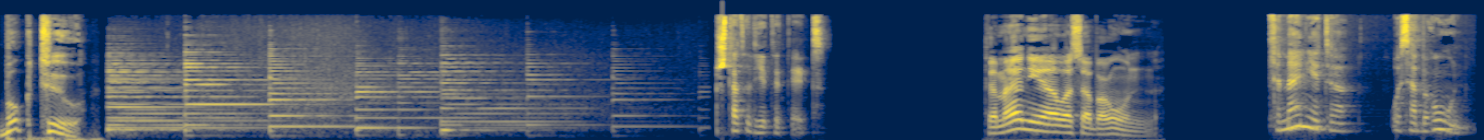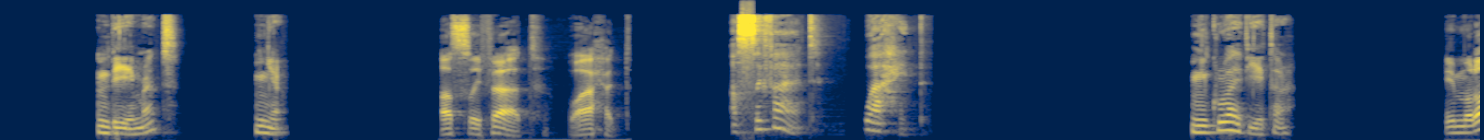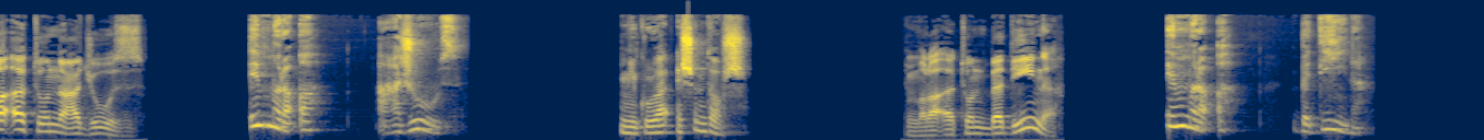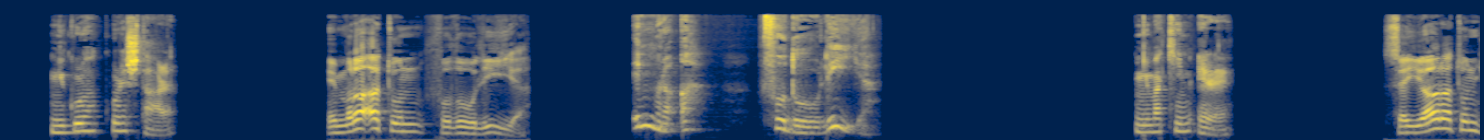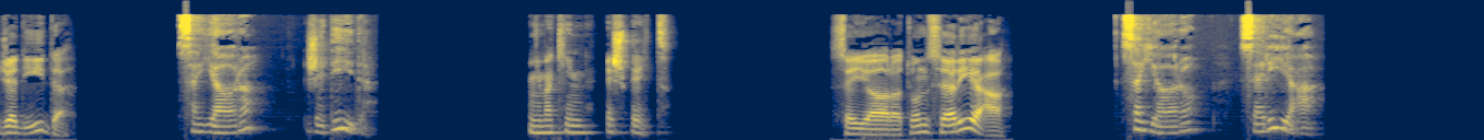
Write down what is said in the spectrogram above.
بوك تو. شتاتديتتيت. ثمانية وسبعون. ثمانية وسبعون. مبيمت ني الصفات واحد. الصفات واحد. Një grua e vjetër. امرأة عجوز. امرأة عجوز. Një grua e shëndoshë امرأة بدينة. امرأة بدينة. Një grua kureshtare امرأة فضولية. امرأة فضولية. نيماكين إيري سيارة جديدة. سيارة جديدة. نيماكين إشبيت. سيارة سريعة. سيارة سريعة.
